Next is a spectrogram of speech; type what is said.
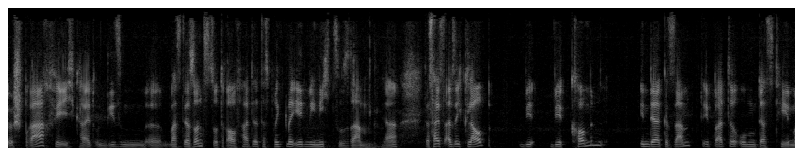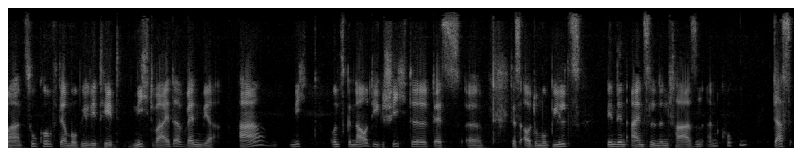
äh, Sprachfähigkeit und diesem, äh, was der sonst so drauf hatte, das bringt man irgendwie nicht zusammen, ja. Das heißt also, ich glaube, wir, wir kommen in der Gesamtdebatte um das Thema Zukunft der Mobilität nicht weiter, wenn wir A, nicht uns genau die Geschichte des, äh, des Automobils in den einzelnen Phasen angucken das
